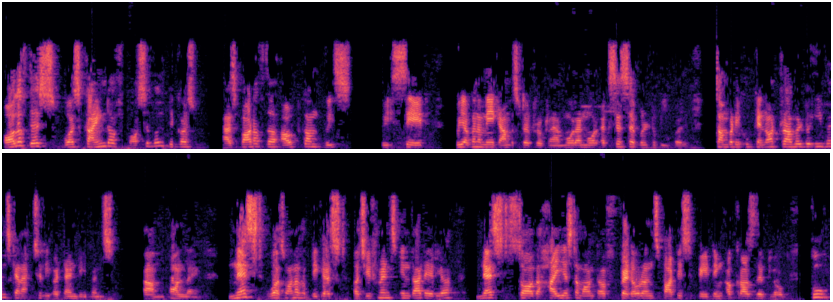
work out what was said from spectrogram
all of this was kind of possible because as part of the outcome, we, we said we are going to make Ambassador Program more and more accessible to people. Somebody who cannot travel to events can actually attend events um, online. Nest was one of the biggest achievements in that area. Nest saw the highest amount of Fedorans participating across the globe who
